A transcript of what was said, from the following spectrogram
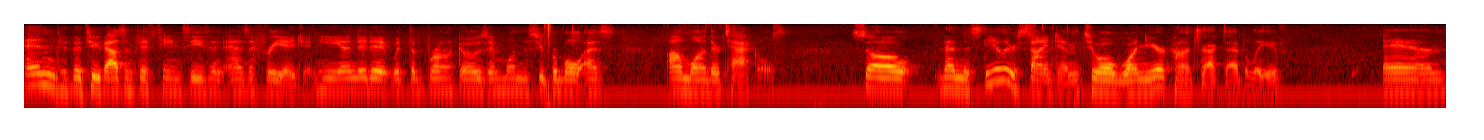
end the 2015 season as a free agent. He ended it with the Broncos and won the Super Bowl as um, one of their tackles. So then the Steelers signed him to a one-year contract, I believe, and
